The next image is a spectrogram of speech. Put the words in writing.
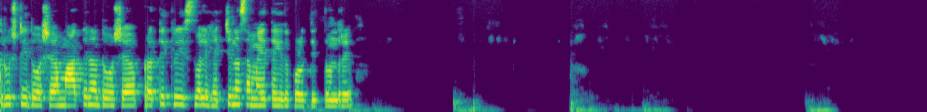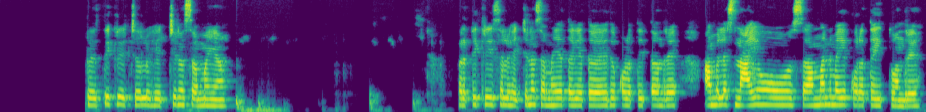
ದೃಷ್ಟಿ ದೋಷ, ಮಾತಿನ ದೋಷ, ಪ್ರತಿಕ್ರಿಯಿಸುವಲ್ಲಿ ಹೆಚ್ಚಿನ ಸಮಯ ತೆಗೆದುಕೊಳ್ತಿತ್ತು ಅಂದ್ರೆ? ಪ್ರತಿಕ್ರಿಯಿಸಲು ಹೆಚ್ಚಿನ ಸಮಯ. ಪ್ರತಿಕ್ರಿಯಿಸಲು ಹೆಚ್ಚಿನ ಸಮಯ ತೆಗೆ ತೆಗೆದುಕೊಳ್ಳುತ್ತಿತ್ತು ಅಂದ್ರೆ, ಆಮೇಲೆ ಸ್ನಾಯು ಸಮನ್ವಯ ಕೊರತೆ ಇತ್ತು ಅಂದ್ರೆ?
